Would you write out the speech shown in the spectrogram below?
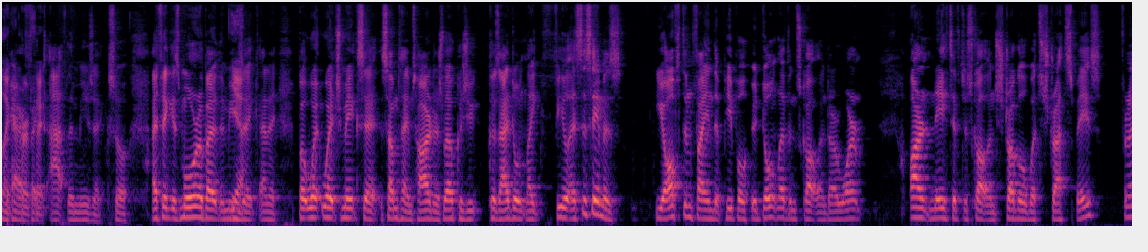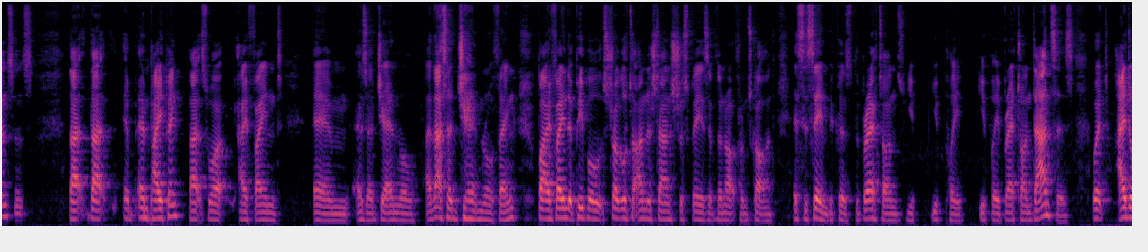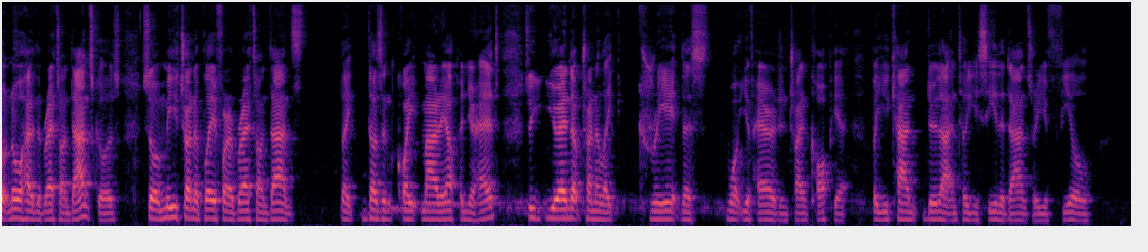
Like perfect, perfect. at the music. So I think it's more about the Yeah. music, and it, but wh- which makes it sometimes harder as well because you because I don't like feel it's the same as you often find that people who don't live in Scotland or weren't aren't native to Scotland struggle with strathspey, for instance. That that in piping, that's what I find um, as a general. uh, That's a general thing, but I find that people struggle to understand strathspeys if they're not from Scotland. It's the same because the Bretons, you you play you play Breton dances, which I don't know how the Breton dance goes. So me trying to play for a Breton dance like doesn't quite marry up in your head. So you end up trying to like create this what you've heard and try and copy it, but you can't do that until you see the dance or you feel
